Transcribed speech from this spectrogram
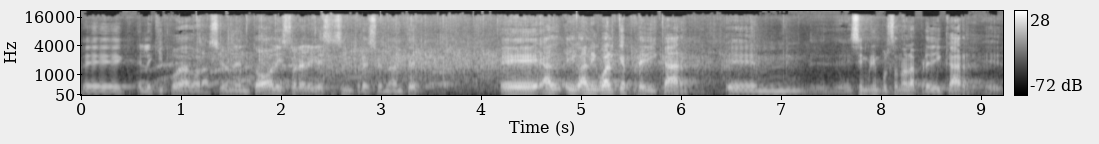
del equipo de adoración en toda la historia de la iglesia, es impresionante. Eh, al, igual que predicar, em, siempre impulsándola a predicar. Eh,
